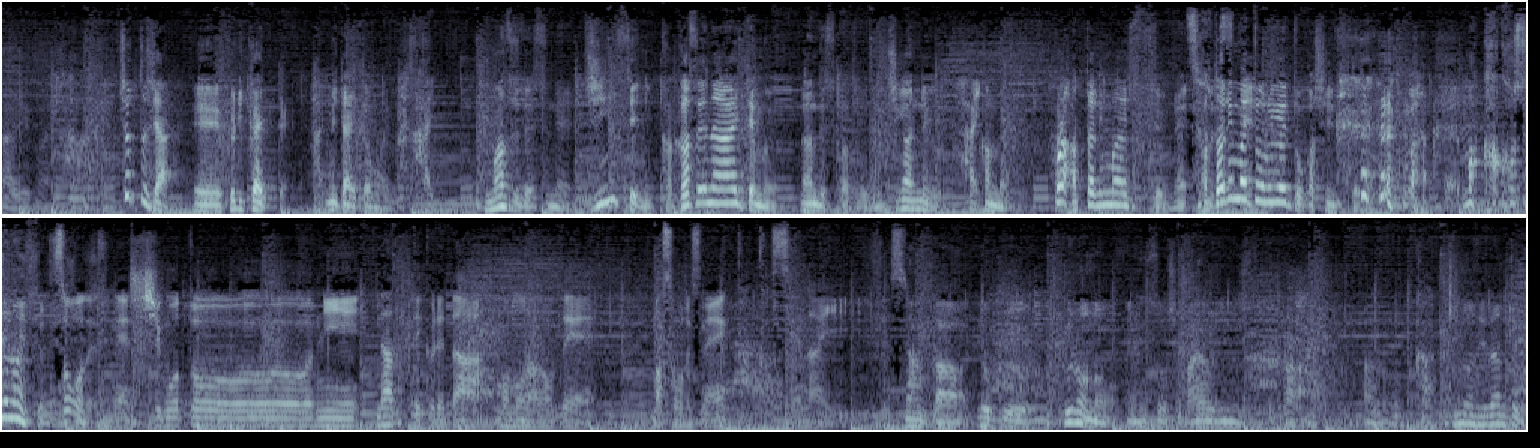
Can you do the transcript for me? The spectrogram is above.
わかりました。ちょっとじゃあ、えー振り返ってみたいと思います、はい。まずですね人生に欠かせないアイテムなんですか？と一眼レフ、はい。カメラこれ当たり前ですよね。ね。当たり前って俺が言うとおかしいんですけど。まあ欠かせないですよね。そうですね。仕事になってくれたものなので、まあ、そうですね。欠かせないですなんかよくプロの演奏者バイオリニストとかあの楽器の値段とか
